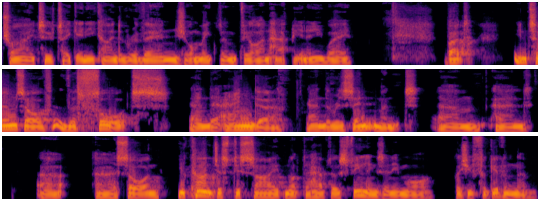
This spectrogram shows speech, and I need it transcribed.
try to take any kind of revenge or make them feel unhappy in any way. But in terms of the thoughts and the anger and the resentment um, and uh, uh, so on, you can't just decide not to have those feelings anymore because you've forgiven them.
